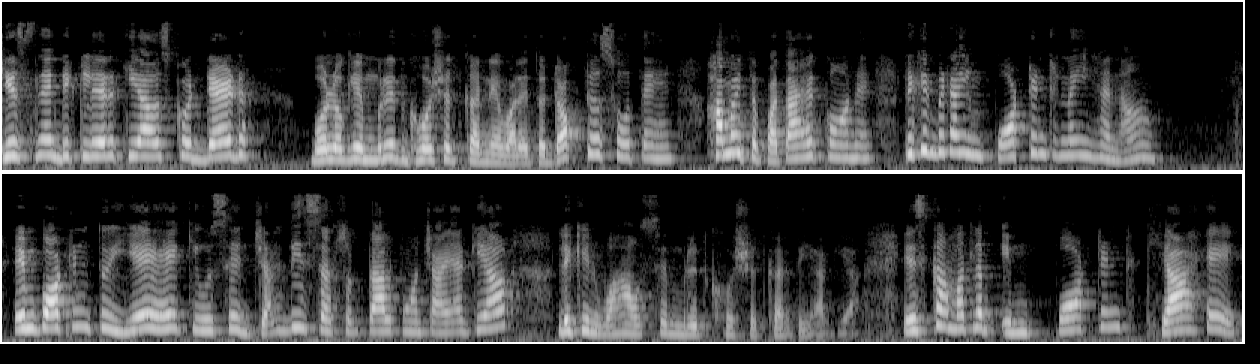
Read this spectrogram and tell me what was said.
किसने डिक्लेयर किया उसको डेड बोलोगे, मृत घोषित करने वाले तो डॉक्टर्स होते हैं। हमें तो पता है कौन है। लेकिन बेटा इंपॉर्टेंट नहीं है ना। इंपॉर्टेंट तो यह है कि उसे जल्दी से अस्पताल पहुँचाया गया, लेकिन वहाँ उसे मृत घोषित कर दिया गया। इसका मतलब इंपॉर्टेंट क्या है?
